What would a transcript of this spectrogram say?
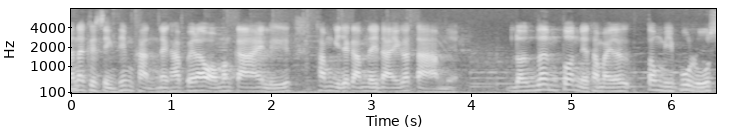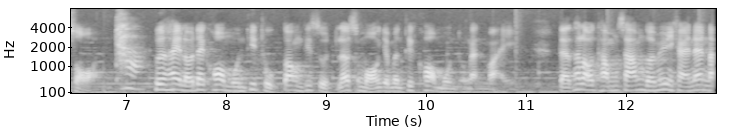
นั่นนั่นคือสิ่งที่สำคัญนะครับ เวลาออกกำลังกายหรือทำกิจกรรมใด ๆ ก็ตามเนี่ยเราเริ่มต้นเนี่ยทำไมเราต้องมีผู้รู้สอนค่ะเพื่อให้เราได้ข้อมูลที่ถูกต้องที่สุด แล้วสมองจะบันทึกข้อมูลตรงนั้นไว้ แต่ถ้าเราทำซ้ำโดยไม่มีใครแนะน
